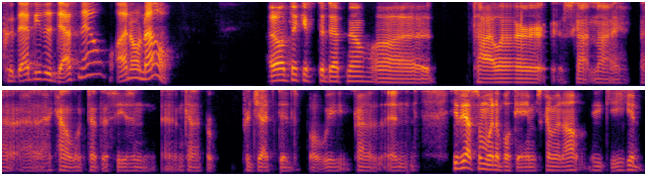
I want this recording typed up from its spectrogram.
could that be the death now? I don't know. I don't think it's the death now. Uh, Tyler, Scott, and I, uh, I kind of looked at the season and kind of pro- projected what we kind of, and he's got some winnable games coming up. He, he could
